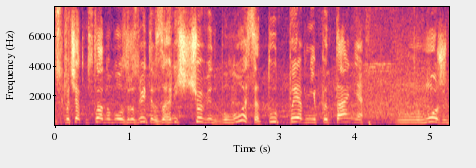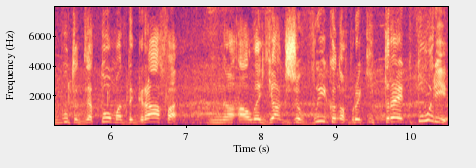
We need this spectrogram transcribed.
Спочатку складно було зрозуміти взагалі, що відбулося. Тут певні питання можуть бути для Тома Деграфа. Але як же виконав, про якій траєкторії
